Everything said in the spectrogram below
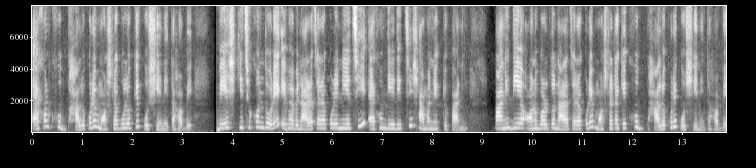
এখন খুব ভালো করে মশলাগুলোকে কষিয়ে নিতে হবে। বেশ কিছুক্ষণ ধরে এভাবে নাড়াচাড়া করে নিয়েছি। এখন দিয়ে দিচ্ছি সামান্য একটু পানি। পানি দিয়ে অনবরত নাড়াচাড়া করে মশলাটাকে খুব ভালো করে কষিয়ে নিতে হবে।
